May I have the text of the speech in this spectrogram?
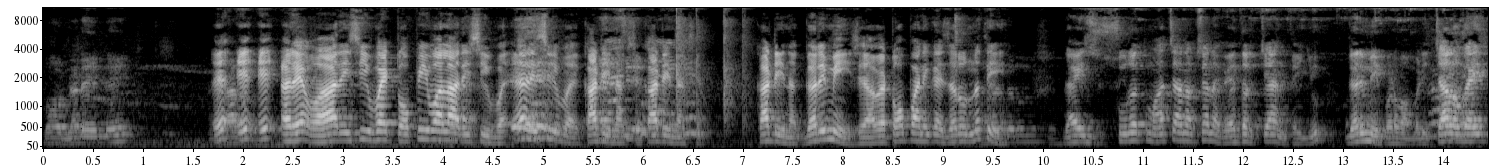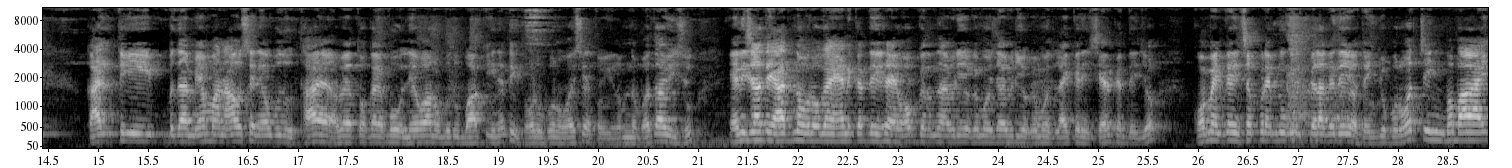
બહુ નડે નહીં. એ એ એ, અરે વાહ, ઋષિભાઈ ટોપી વાળા ઋષિભાઈ. એ, ઋષિભાઈ, કાઢી નાખશે કાઢી નાખશે કાઢી નાખ. ગરમી છે, હવે ટોપાની કઈ જરૂર નથી. ગાઈઝ, સુરતમાં અચાનક છે ને વેધર ચેન્જ થઈ ગયું. ગરમી પડવા મળી. ચાલો ગાઈઝ, કાલથી બધા મહેમાન આવશે ને એવું બધું થાય. હવે તો કઈ બહુ લેવાનું બધું બાકી નથી. થોડું ઘણું હશે તો એ તમને બતાવીશું. એની સાથે આજનો વ્લોગ એન્ડ કરી દઈશ. આઈ હોપ કે તમને આ વીડિયો ગમ્યો છે. આ વીડિયો ગમ્યો લાઈક કરીને શેર કરી દેજો. કોમેન્ટ કરીને સબસ્ક્રાઈબનું કરી પહેલા કરી દેજો. Thank you for watching bye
